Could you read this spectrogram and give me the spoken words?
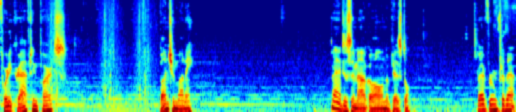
Forty crafting parts? Bunch of money. Eh, just some alcohol and a pistol. Do I have room for that?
